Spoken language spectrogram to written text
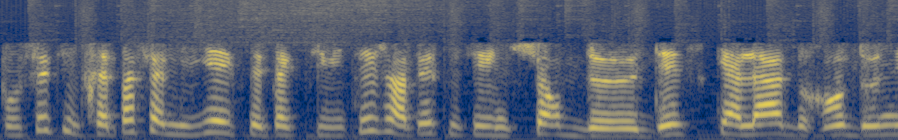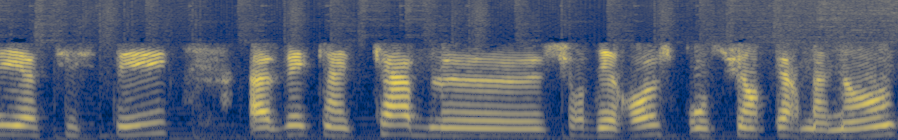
Pour ceux qui ne seraient pas familiers avec cette activité, je rappelle que c'est une sorte de- d'escalade randonnée assistée avec un câble sur des roches qu'on suit en permanence.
